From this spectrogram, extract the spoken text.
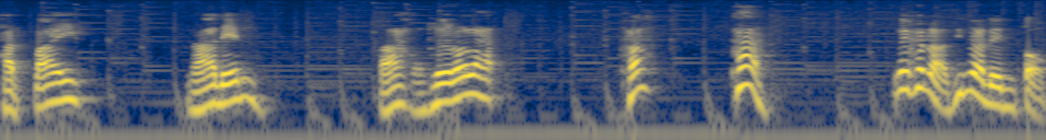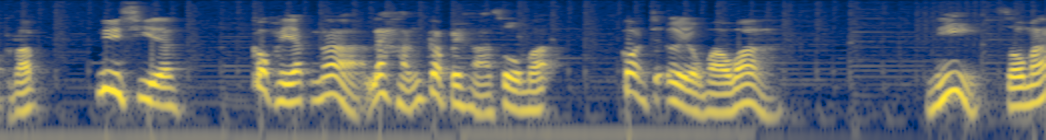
ถัดไป นาเดน ตาของเธอแล้วล่ะฮะค่ะในขณะที่นาเดนตอบรับลีเชียก็พยักหน้าและหันกลับไปหาโซมะ ก่อนจะเอ่ยออกมาว่า นี่โซมะ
